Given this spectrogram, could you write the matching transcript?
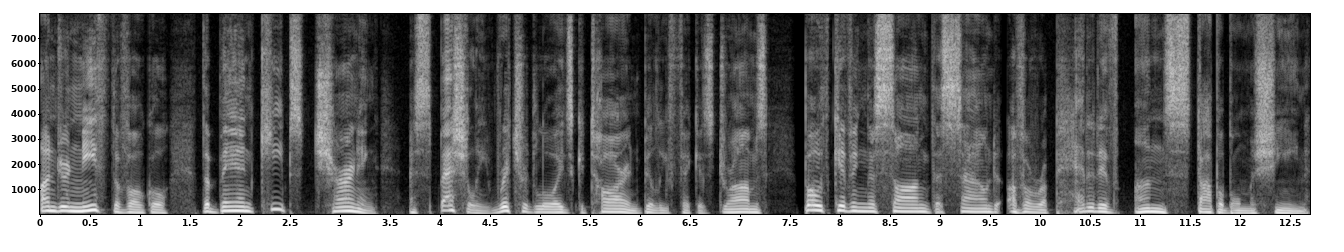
Underneath the vocal, the band keeps churning, especially Richard Lloyd's guitar and Billy Ficca's drums, both giving the song the sound of a repetitive, unstoppable machine.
